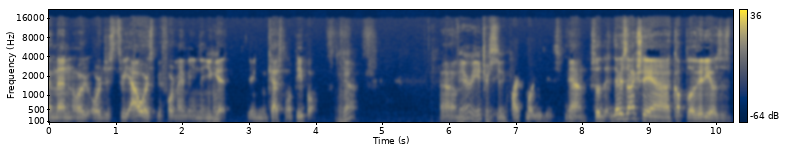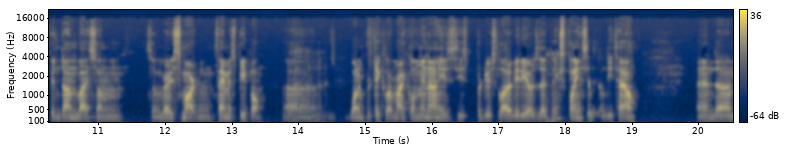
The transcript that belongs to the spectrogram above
and then, or, or just three hours before maybe, and then you Mhm. get you can catch more people. Mhm. Yeah. Um, Very interesting. catch more disease. Yeah. So th- there's actually a couple of videos that's been done by some some very smart and famous people. Uh, Ah. One in particular, Michael Mina. He's he's produced a lot of videos that Mhm. explains this in detail, and um,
